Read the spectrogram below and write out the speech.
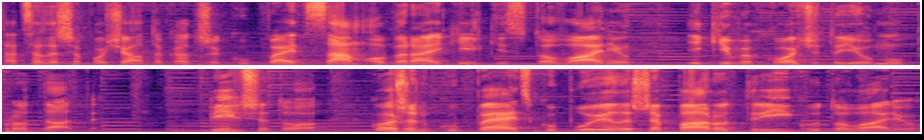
Та це лише початок, адже купець сам обирає кількість товарів, які ви хочете йому продати. Більше того, кожен купець купує лише пару-трійку товарів.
